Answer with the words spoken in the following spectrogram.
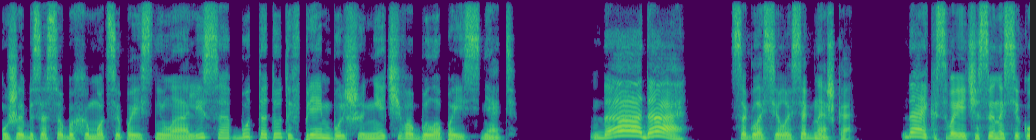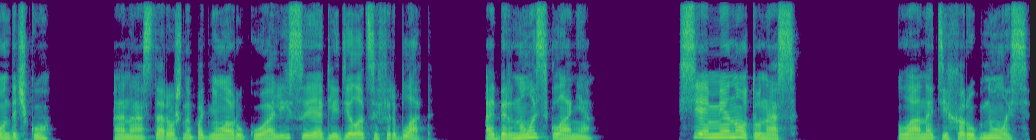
Уже без особых эмоций пояснила Алиса, будто тут и впрямь больше нечего было пояснять. «Да, да», — согласилась Агнешка. «Дай-ка свои часы на секундочку». Она осторожно подняла руку Алисы и оглядела циферблат. Обернулась к Лане. «Семь минут у нас», Лана тихо ругнулась,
